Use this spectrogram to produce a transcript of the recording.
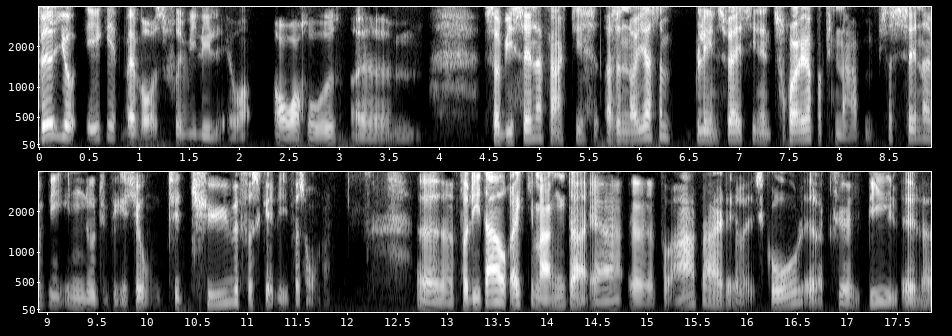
ved jo ikke, hvad vores frivillige laver overhovedet. Øh, så vi sender faktisk, altså når jeg som blind svagtseende trykker på knappen, så sender vi en notifikation til 20 forskellige personer. Øh, fordi der er jo rigtig mange, der er øh, på arbejde, eller i skole, eller kører i bil, eller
